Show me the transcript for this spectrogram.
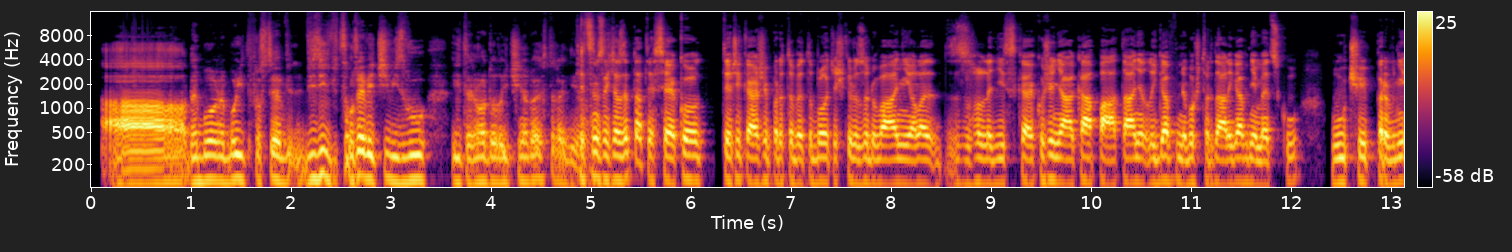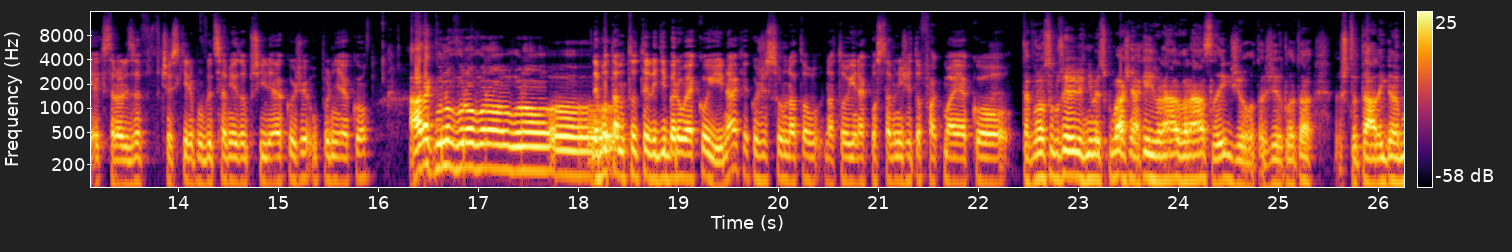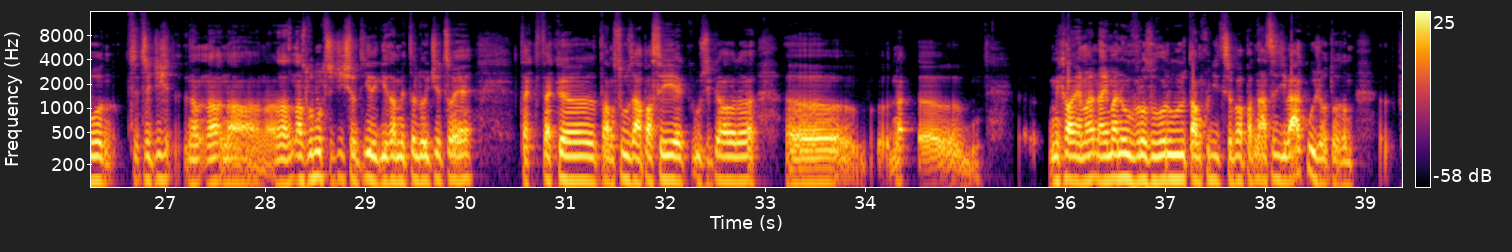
a nebo, nebo jít prostě vyzít samozřejmě větší výzvu jít trénovat do Líčína do extraligy. Teď jsem se chtěl zeptat, jestli jako ty říkáš, že pro tebe to bylo těžké rozhodování, ale z hlediska jakože nějaká pátá liga nebo čtvrtá liga v Německu vůči první extralize v České republice, mně to přijde jako, že úplně jako, A tak ono, ono, ono, ono nebo tam to ty lidi berou jako jinak, jako že jsou na to, na to jinak postavený, že to fakt mají jako, tak ono samozřejmě v Německu máš nějakých 12, 12 lig, že jo? takže ta čtvrtá liga nebo třetí, na, na, na, na, na zlomu třetí, čtvrtý ligy, tam Mitteldeutsche, co je, tak, tak eh, tam jsou zápasy, jak už říkal uh, na, uh, Michal Najman- Najmanův v rozhovoru, tam chodí třeba 15 diváků, že to tam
